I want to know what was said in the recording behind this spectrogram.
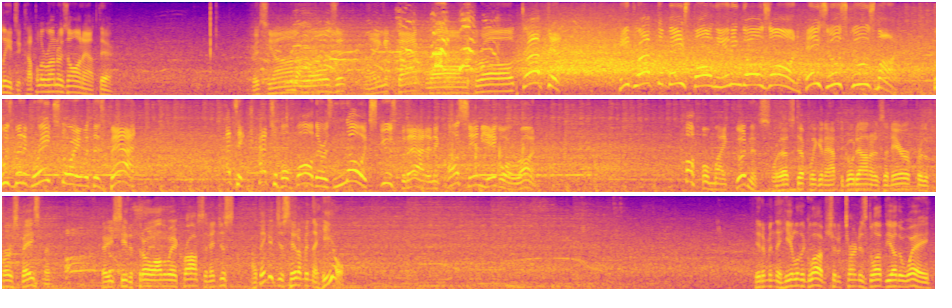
leads. A couple of runners on out there. Chris Young rolls it, playing it back, long throw, dropped it. He dropped the baseball and the inning goes on. Jesus Guzman, who's been a great story with this bat. That's a catchable ball. There is no excuse for that, and it cost San Diego a run. Oh my goodness. Well, that's definitely going to have to go down as an error for the first baseman. Oh, There you see the throw all the way across, and it just, I think it just hit him in the heel. Hit him in the heel of the glove. Should have turned his glove the other way.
